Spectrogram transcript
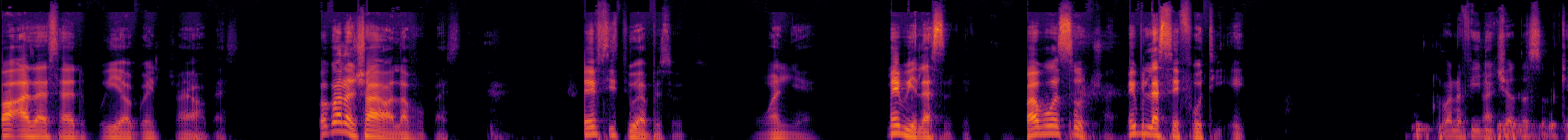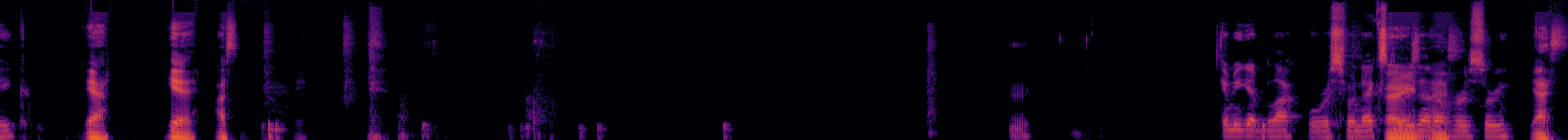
but as I said, we are going to try our best. We're going to try our level best. Fifty-two episodes, one year, maybe less than fifty-two, but we'll still try. Maybe let's say forty-eight. Want to feed Right. each other some cake? Yeah, yeah. okay. Can we get Black Forest for next Very year's nice. anniversary? yes.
